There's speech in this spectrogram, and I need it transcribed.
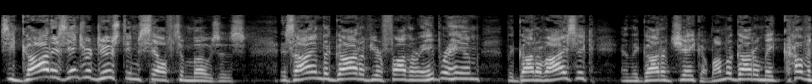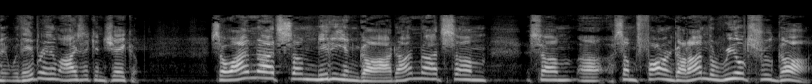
See, God has introduced himself to Moses as I am the God of your father Abraham, the God of Isaac, and the God of Jacob. I'm a God who made covenant with Abraham, Isaac, and Jacob. So I'm not some Midian God. I'm not some, some, uh, some foreign God. I'm the real true God.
